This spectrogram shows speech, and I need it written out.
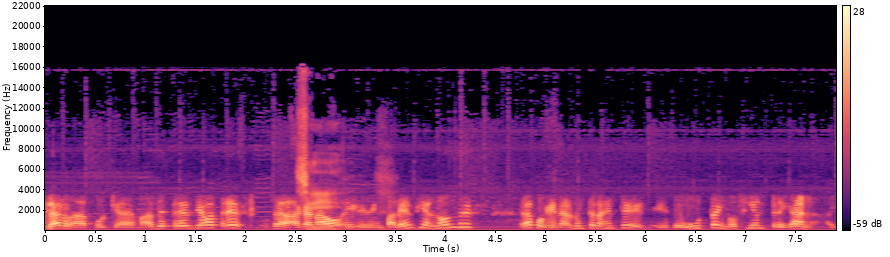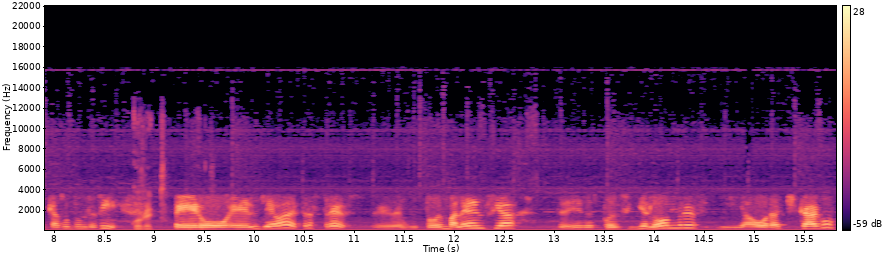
Claro, ah, porque además de tres lleva tres. O sea, ha ganado en, Valencia, en Londres, ¿verdad? porque generalmente la gente debuta y no siempre gana. Hay casos donde sí. Correcto. Pero él lleva de 3-3. debutó en Valencia, después sigue Londres y ahora Chicago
